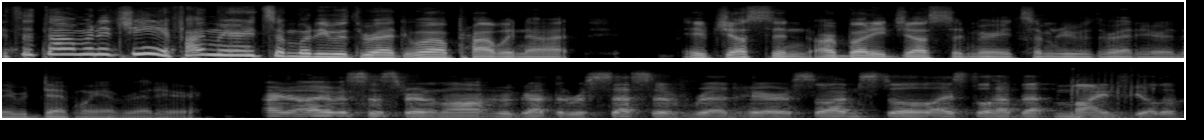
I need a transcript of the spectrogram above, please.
It's a dominant gene. If I married somebody with red, well, probably not. If Justin, our buddy Justin, married somebody with red hair, they would definitely have red hair. I know I have a sister-in-law who got the recessive red hair, so I'm still I still have that minefield of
